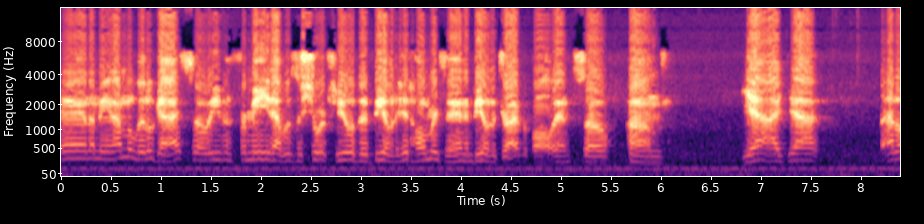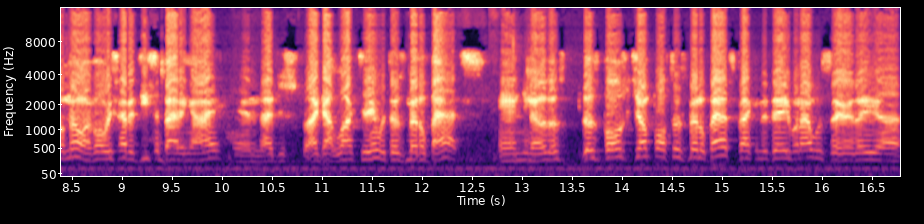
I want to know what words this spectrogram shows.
and I mean, I'm a little guy, so even for me, that was a short field to be able to hit homers in and be able to drive the ball in. So, um, yeah, I got. I don't know. I've always had a decent batting eye, and I just I got locked in with those metal bats. And you know, those those balls jump off those metal bats back in the day when I was there. They uh,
